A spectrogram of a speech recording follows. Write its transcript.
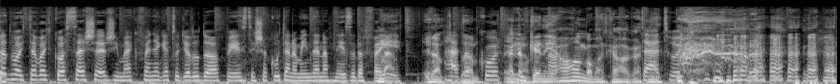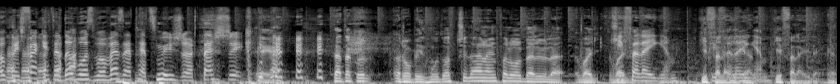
előtted vagy te vagy kasszás Erzsi megfenyeget, hogy adod a pénzt, és akkor utána minden nap nézed a fejét? Nem, én nem hát tudom. akkor... Én Nem kell néha a hangomat kell hallgatni. Tehát, hogy akkor egy fekete dobozból vezethetsz műsort, tessék. Igen. Tehát akkor Robin Hoodot csinálnánk valahol belőle, vagy... vagy Kifele igen. Kifele, Kifele igen. igen. Kifele igen.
